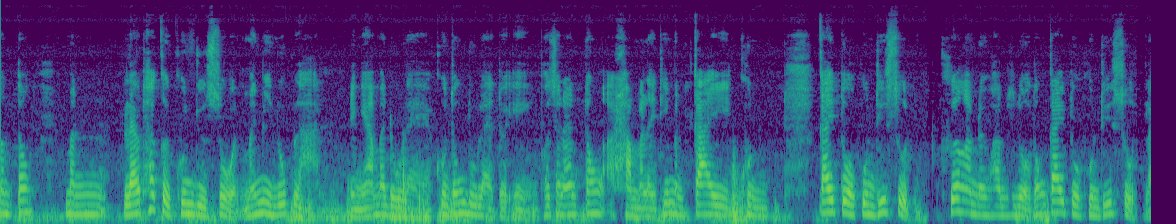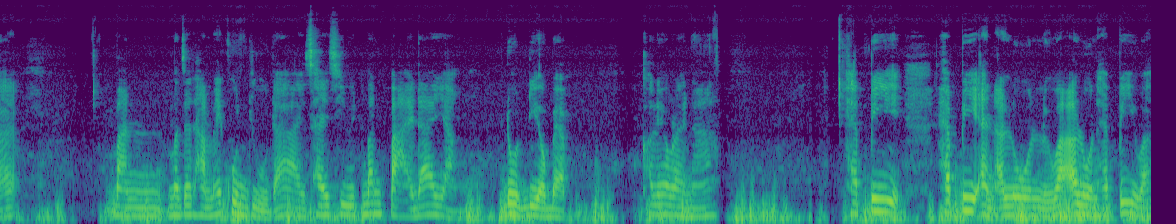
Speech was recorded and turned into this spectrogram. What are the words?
มันต้องมันแล้วถ้าเกิดคุณอยู่โสดไม่มีลูกหลาน อย่างเงี้ยมาดูแลคุณต้องดูแลตัวเอง เพราะฉะนั้นต้องทำอะไรที่มันใกล้คุณใกล้ตัวคุณที่สุด เครื่องอำนวยความสะดวกต้องใกล้ตัวคุณที่สุดและมันมันจะทำให้คุณอยู่ได้ใช้ชีวิตบั้นปลายได้อย่างโดดเดี่ยวแบบเขาเรียกอะไรนะแฮปปี้แฮปปี้แอนด์อโลนหรือว่าอโลนแฮปปี้วะ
